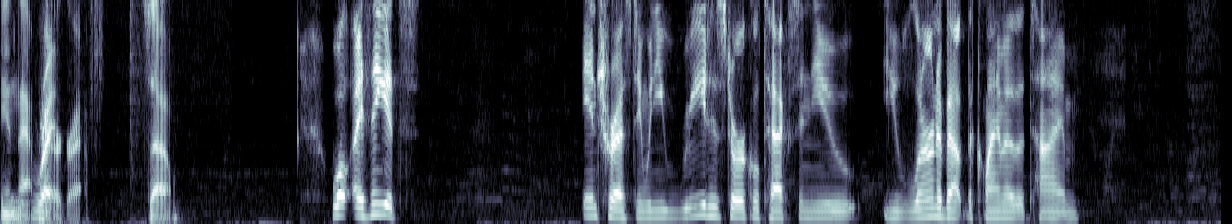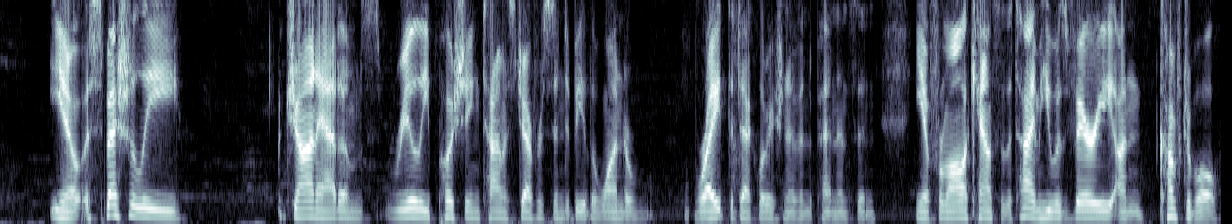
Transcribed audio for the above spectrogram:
in that Right. paragraph. So Well, I think it's interesting when you read historical texts and you you learn about the climate of the time. You know, especially John Adams really pushing Thomas Jefferson to be the one to write the Declaration of Independence, and you know, from all accounts of the time, he was very uncomfortable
